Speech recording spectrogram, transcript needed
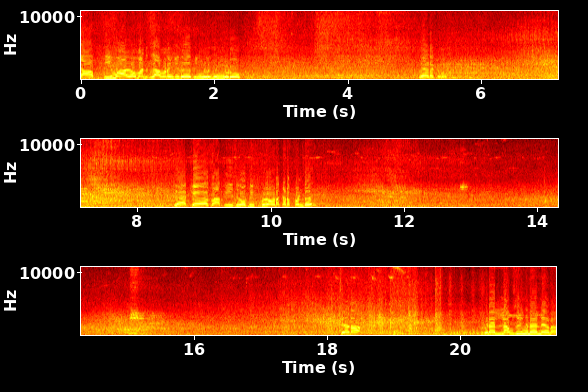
വ്യാപ്തിയും ആഴവും മനസ്സിലാവണമെങ്കിൽ ഇത് നിങ്ങൾ നിങ്ങളുടെ ദേ K S R T C bus ഇപ്പോഴും അവിടെ കിടപ്പുണ്ട്. ചേട്ടാ ഇവിടെ എല്ലാ ദിവസവും ഇങ്ങനെ തന്നെയാണ്?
